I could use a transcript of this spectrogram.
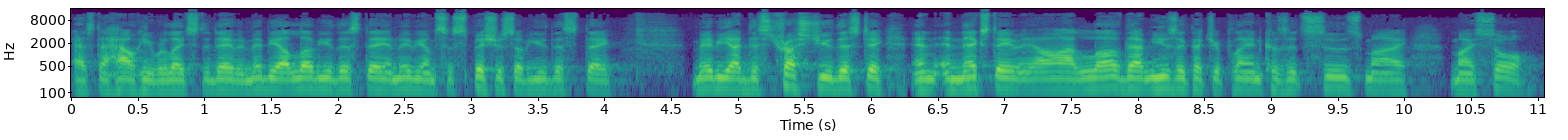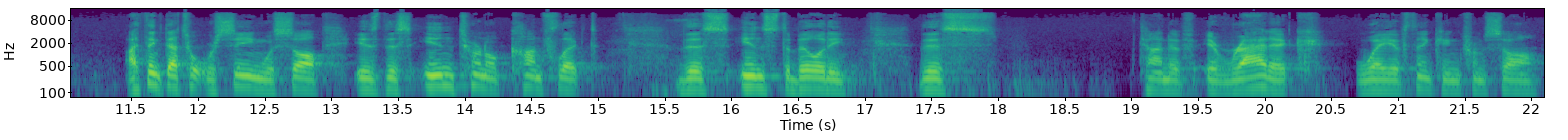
as to how he relates to David. Maybe I love you this day, and maybe I'm suspicious of you this day. Maybe I distrust you this day, and, and next day, oh, I love that music that you're playing because it soothes my, my soul. I think that's what we're seeing with Saul is this internal conflict, this instability, this kind of erratic way of thinking from Saul.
